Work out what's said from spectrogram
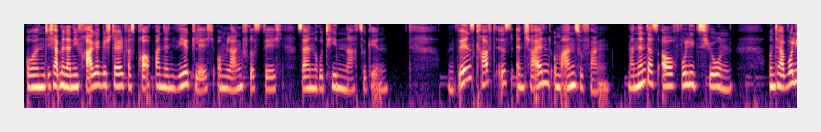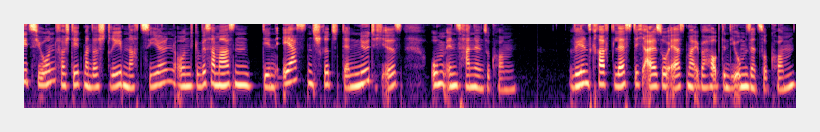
Und ich habe mir dann die Frage gestellt, was braucht man denn wirklich, um langfristig seinen Routinen nachzugehen? Und Willenskraft ist entscheidend, um anzufangen. Man nennt das auch Volition. Unter Volition versteht man das Streben nach Zielen und gewissermaßen den ersten Schritt, der nötig ist, um ins Handeln zu kommen. Willenskraft lässt dich also erstmal überhaupt in die Umsetzung kommen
